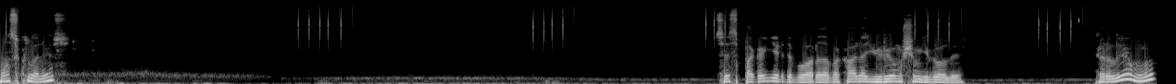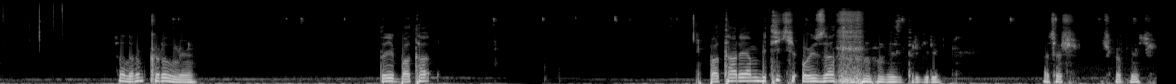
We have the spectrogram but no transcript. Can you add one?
Nasıl kullanıyoruz? Ses bug'a girdi bu arada. Bak hala yürüyormuşum gibi oluyor. Kırılıyor mu? Sanırım kırılmıyor. Dayı bata... Bataryam bitik o yüzden nezdir gireyim. Aç aç. Aç kapıyı aç.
